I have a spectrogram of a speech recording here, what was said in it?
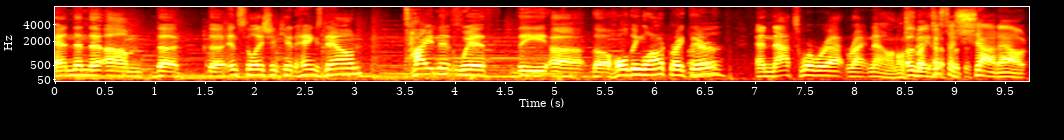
and then the um, the the installation kit hangs down. Tighten it with the uh, the holding lock right there. Uh-huh. And that's where we're at right now. And I'll By show the way, you how just to a put this. shout out.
